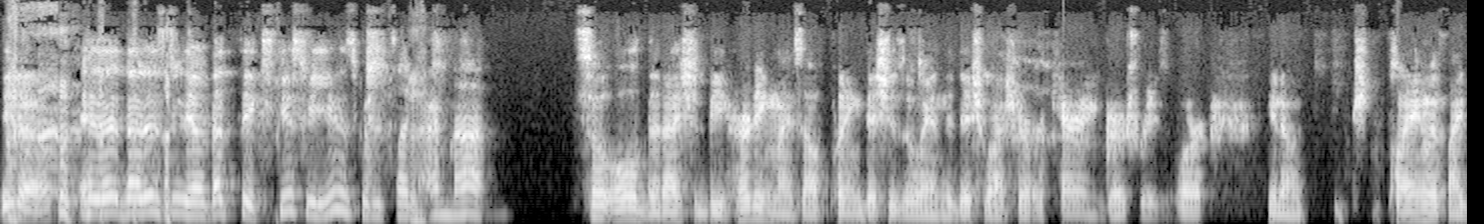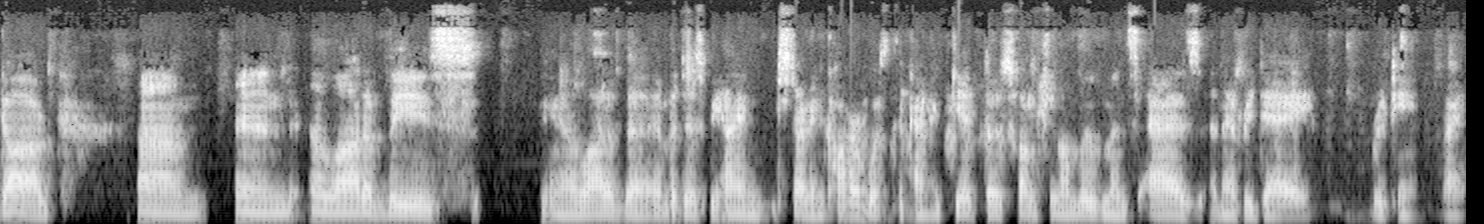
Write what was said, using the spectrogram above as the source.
You know, that is you know that's the excuse we use, but it's like I'm not so old that I should be hurting myself putting dishes away in the dishwasher or carrying groceries or you know playing with my dog. Um, and a lot of these, you know, a lot of the impetus behind starting Carve was to kind of get those functional movements as an everyday routine, right?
